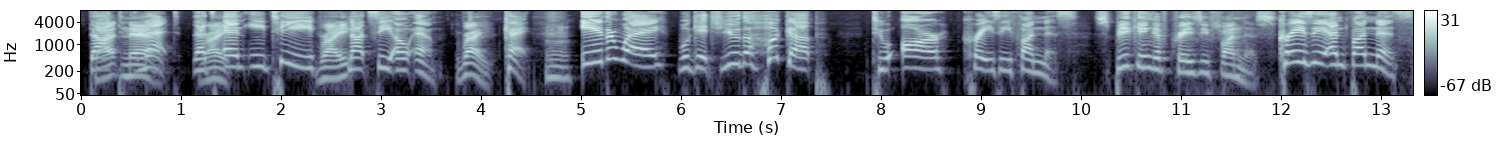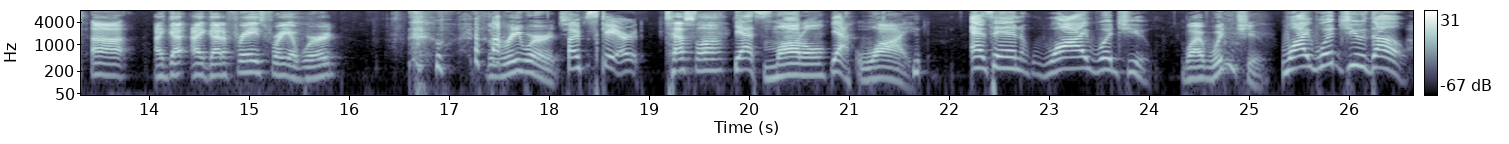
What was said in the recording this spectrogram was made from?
Dot net. net. That's Right. N-E-T, Right. not C-O-M. Right. Okay. Mm-hmm. Either way, we'll get you the hookup to our crazy funness. Speaking of crazy funness, Crazy and funness. uh, I got I got a phrase for you. A word. Three words. I'm scared. Tesla. Yes. Model. Yeah. Why? As in, why would you? Why wouldn't you? Why would you, though?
